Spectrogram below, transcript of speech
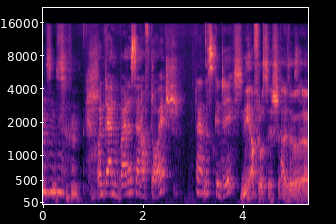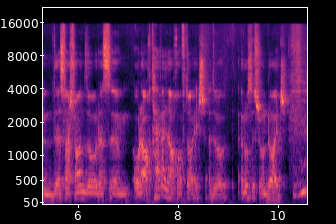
das ist und dann war das dann auf Deutsch? Dann das Gedicht? Nee, auf Russisch. Also ähm, das war schon so, dass, ähm, oder auch teilweise auch auf Deutsch, also Russisch und Deutsch. Mhm.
